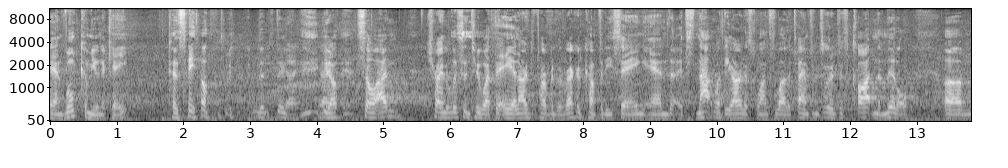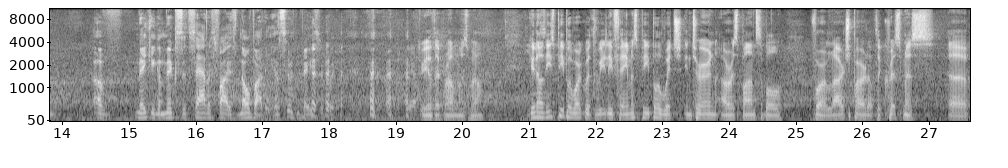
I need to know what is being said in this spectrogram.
and won't communicate because they don't, they- you know. So I'm trying to listen to what the A&R department of the record company is saying, and it's not what the artist wants a lot of times. I'm sort of just caught in the middle um, of making a mix that satisfies nobody, is basically. Do you have that problem as well? You know, these people work with really famous people, which in turn are responsible for a large part of the Christmas uh,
